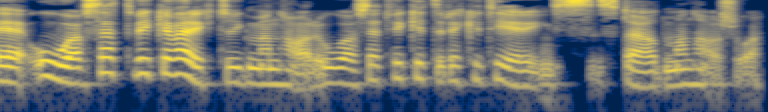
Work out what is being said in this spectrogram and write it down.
eh, oavsett vilka verktyg man har, oavsett vilket rekryteringsstöd man har så,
